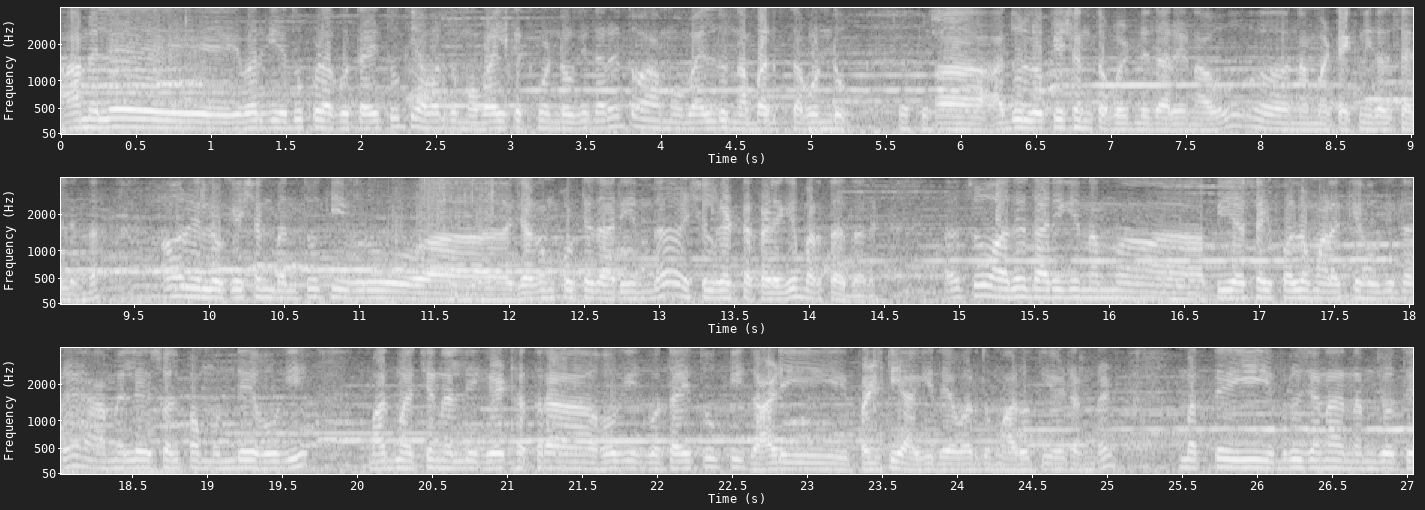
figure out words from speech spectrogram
ಆಮೇಲೆ ಇವರಿಗೆ ಇದು ಕೂಡ ಗೊತ್ತಾಯಿತು ಕಿ ಅವ್ರದ್ದು ಮೊಬೈಲ್ ಕೆತ್ಕೊಂಡು ಹೋಗಿದ್ದಾರೆ ಅಥವಾ ಆ ಮೊಬೈಲ್ದು ನಂಬರ್ ತಗೊಂಡು ಅದು ಲೊಕೇಶನ್ ತಗೊಂಡಿದ್ದಾರೆ ನಾವು ನಮ್ಮ ಟೆಕ್ನಿಕಲ್ ಸೈಲಿಂದ ಅವ್ರಿಗೆ ಲೊಕೇಶನ್ ಬಂತು ಕಿ ಇವರು ಜಗಂಕೋಟೆ ದಾರಿಯಿಂದ ಶಿಲ್ಘಟ್ಟ ಕಡೆಗೆ ಬರ್ತಾ ಇದ್ದಾರೆ. ಸೊ ಅದೇ ದಾರಿಗೆ ನಮ್ಮ ಪಿ ಎಸ್ ಐ ಫಾಲೋ ಮಾಡೋಕ್ಕೆ ಹೋಗಿದ್ದಾರೆ. ಆಮೇಲೆ ಸ್ವಲ್ಪ ಮುಂದೆ ಹೋಗಿ ಮದ್ಮಚ್ಚನಲ್ಲಿ ಗೇಟ್ ಹತ್ರ ಹೋಗಿ ಗೊತ್ತಾಯಿತು ಕಿ ಗಾಡಿ ಪಲ್ಟಿ ಆಗಿದೆ, ಅವರದು ಮಾರುತಿ ಏಟ್ ಹಂಡ್ರೆಡ್ ಮತ್ತು ಈ ಇಬ್ಬರು ಜನ ನಮ್ಮ ಜೊತೆ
